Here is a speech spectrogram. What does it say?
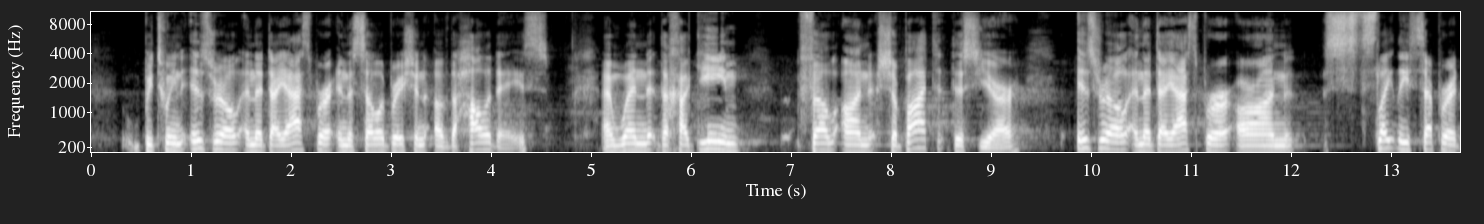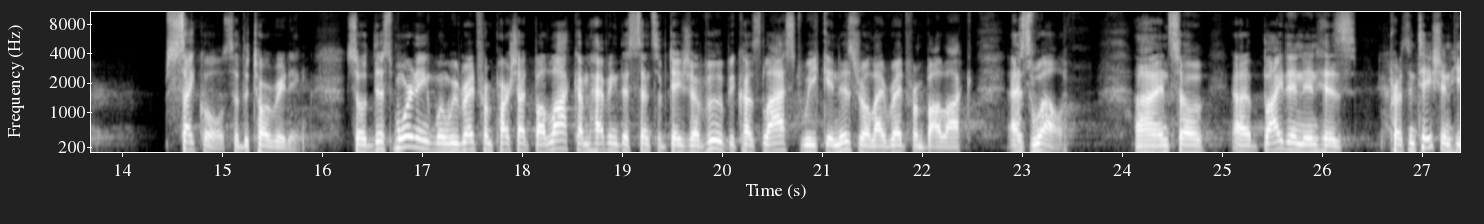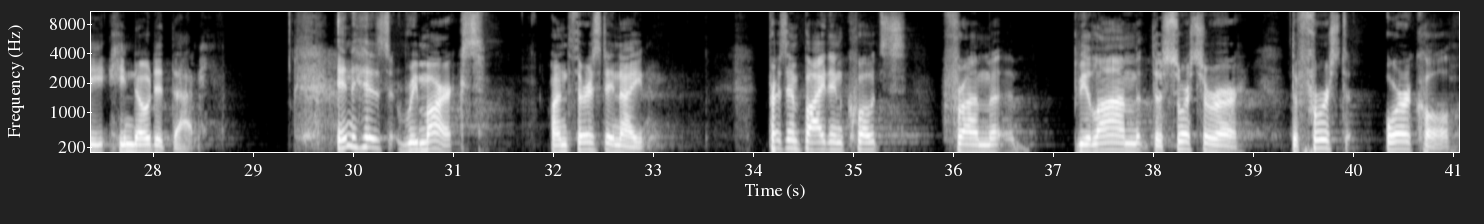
between Israel and the diaspora in the celebration of the holidays. And when the Chagim fell on Shabbat this year, Israel and the diaspora are on slightly separate cycles of the Torah reading. So this morning, when we read from Parshat Balak, I'm having this sense of deja vu because last week in Israel, I read from Balak as well. Uh, and so uh, Biden, in his presentation, he, he noted that. In his remarks on Thursday night, President Biden quotes from Bilam the sorcerer, the first oracle,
